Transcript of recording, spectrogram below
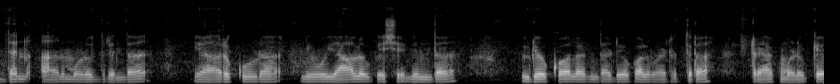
ಇದನ್ನು ಆನ್ ಮಾಡೋದ್ರಿಂದ ಯಾರು ಕೂಡ ನೀವು ಯಾವ ಲೊಕೇಶನಿಂದ video call and audio call ಮಾಡಿರ್ತೀರ ಟ್ರ್ಯಾಕ್ ಮಾಡೋಕ್ಕೆ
